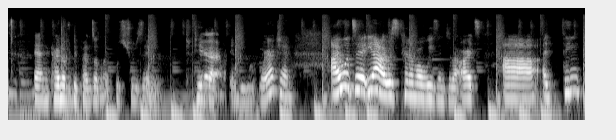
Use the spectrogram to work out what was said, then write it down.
Mhm. and kind of depends on like who's choosing to take Yeah. that in direction. I would say, yeah, I was kind of always into the arts. Uh, I think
